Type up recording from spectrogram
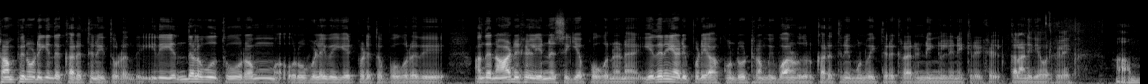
ட்ரம்பினுடைய இந்த கருத்தினை தொடர்ந்து இது எந்தளவு தூரம் ஒரு விளைவை ஏற்படுத்தப் போகிறது அந்த நாடுகள் என்ன செய்ய போகின்றன எதனை அடிப்படையாக கொண்டு ட்ரம்ப் இவ்வாறு ஒரு கருத்தினை முன்வைத்திருக்கிறார் நீங்கள் நினைக்கிறீர்கள்? கலாநிதி அவர்களே. ஆம்.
